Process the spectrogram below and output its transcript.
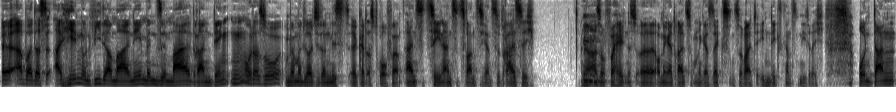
äh, aber das hin und wieder mal nehmen, wenn sie mal dran denken oder so. Und wenn man die Leute dann misst, äh, Katastrophe. 1 zu 10, 1 zu 20, 1 zu 30. Ne, mhm. Also Verhältnis äh, Omega-3 zu Omega-6 und so weiter, Index ganz niedrig. Und dann,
